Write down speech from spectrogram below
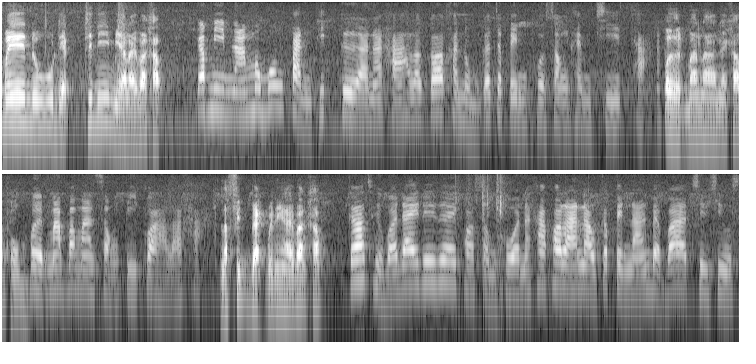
เมนูเด็ดที่นี่มีอะไรบ้างครับ ก็มีน้ำมะม่วงปั่นพริกเกลือนะคะ แล้วก็ขนมก็จะเป็นครัวซองแฮมชีสค่ะ เปิดมานานเนี่ยครับผมเปิดมาประมาณ 2 ปีกว่าแล้วค่ะ แล้วฟีดแบ็กเป็นยังไงบ้างครับ ก็ถือว่าได้เรื่อยๆ พอสมควรนะคะ เพราะร้านเราก็เป็นร้านแบบว่าชิลๆ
